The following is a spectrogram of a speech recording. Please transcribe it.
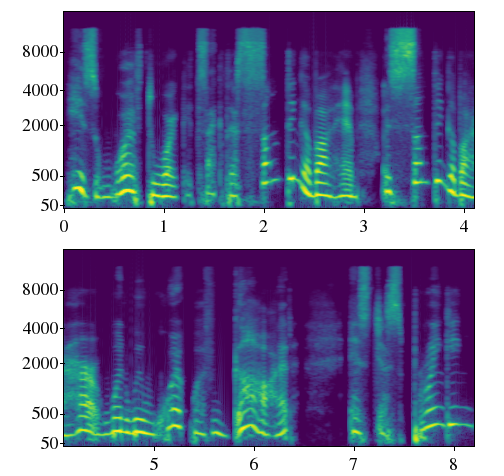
he's worth to work. It's like there's something about him, there's something about her. When we work with God, it's just bringing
